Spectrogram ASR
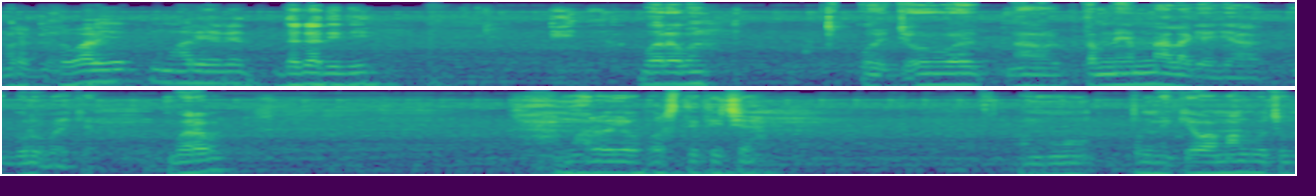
મારા ઘરવાળીએ મારી અરે દગા દીધી. બરાબર. કોઈ જોવું હોય, ના તમને એમ ના લાગે કે આ ગુરુભાઈ કે. બરાબર. મારો એવો પરિસ્થિતિ છે. હું તમને કહેવા માગું છું,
